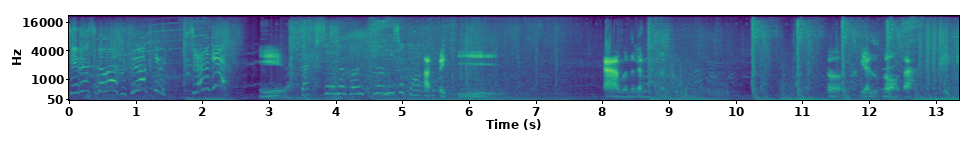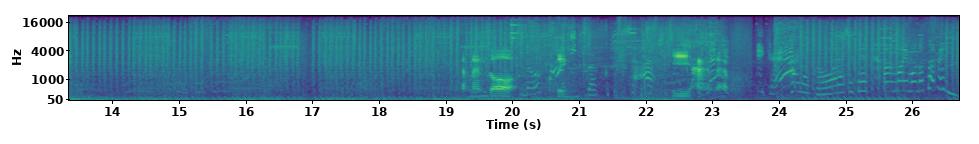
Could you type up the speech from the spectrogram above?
セブンスドワーフフルアクティブ貫け นี้ 学生の本気を見せて ตั あ ด げ ไป る ที่กล้าเหมือนกันนะก็เคลียร์ลูกน้องซะ จากนั้นก็ どうか เล็ง 学校さあ ที่หางนะครับ いけ早く終わらせて甘いもの食べに行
